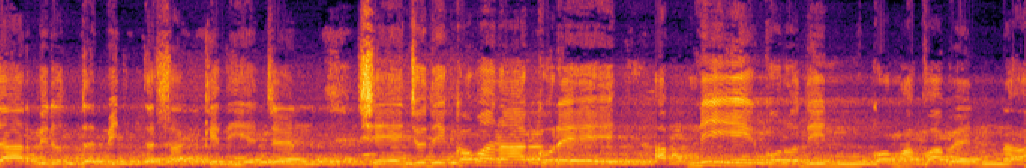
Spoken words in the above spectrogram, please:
যার বিরুদ্ধে মিথ্যা সাক্ষী দিয়েছেন, সে যদি ক্ষমা না করে, আপনি কোনোদিন ক্ষমা পাবেন না।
